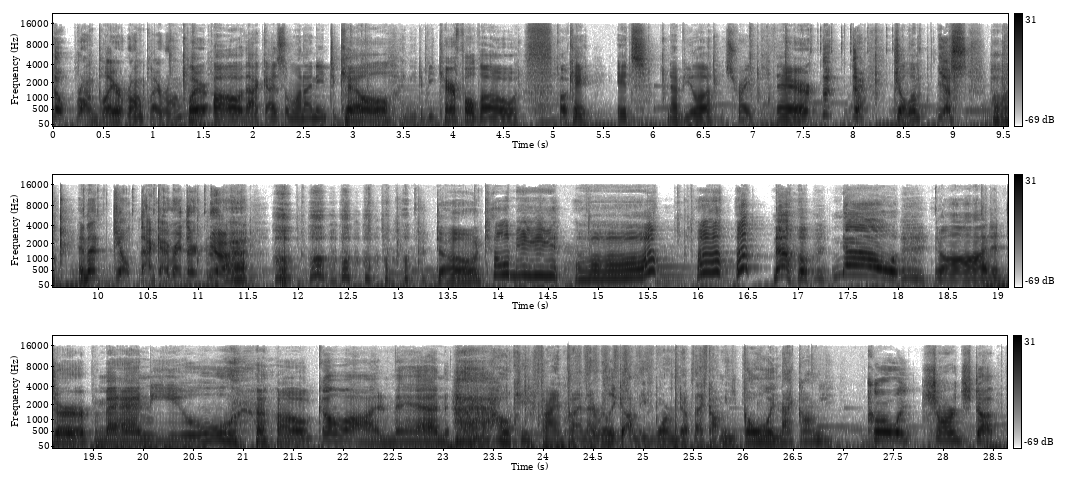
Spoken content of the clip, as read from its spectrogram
No, wrong player, wrong player, wrong player. Oh, that guy's the one I need to kill. I need to be careful though. Okay, it's Nebula. It's right there. Kill him. Yes. Uh, and then kill that guy right there. Uh, uh, uh, Don't kill me. Uh, uh, no, no. Oh, the derp man, you. Oh, come on, man. okay, fine, fine. That really got me warmed up. That got me going. That got me going charged up.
